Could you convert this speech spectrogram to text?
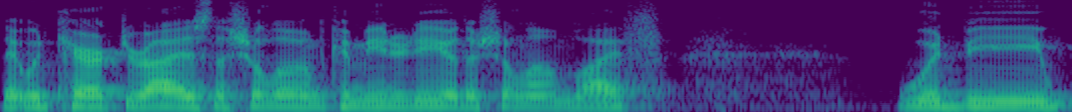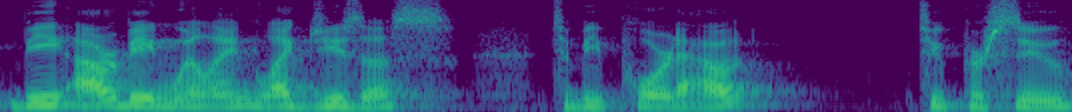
that would characterize the shalom community or the shalom life would be, be our being willing, like Jesus, to be poured out to pursue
